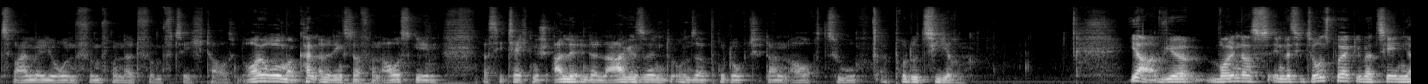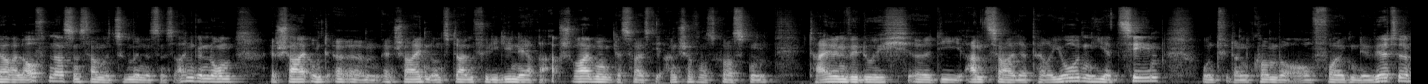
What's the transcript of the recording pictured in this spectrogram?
2.550.000 Euro. Man kann allerdings davon ausgehen, dass sie technisch alle in der Lage sind, unser Produkt dann auch zu äh, produzieren. Ja, wir wollen das Investitionsprojekt über zehn Jahre laufen lassen. Das haben wir zumindest angenommen und äh, ähm, entscheiden uns dann für die lineare Abschreibung. Das heißt, die Anschaffungskosten teilen wir durch äh, die Anzahl der Perioden, hier 10. Und dann kommen wir auf folgende Werte.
